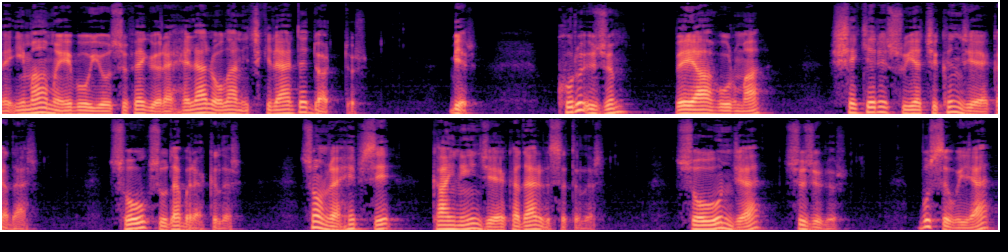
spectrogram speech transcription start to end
ve İmam-ı Ebu Yusuf'e göre helal olan içkiler de dörttür. 1. Kuru üzüm veya hurma şekeri suya çıkıncaya kadar soğuk suda bırakılır. Sonra hepsi kaynayıncaya kadar ısıtılır. Soğunca süzülür. Bu sıvıya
